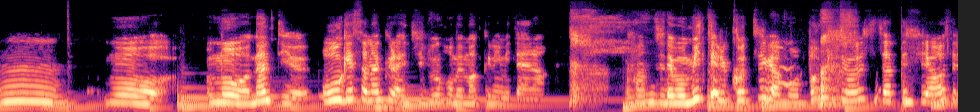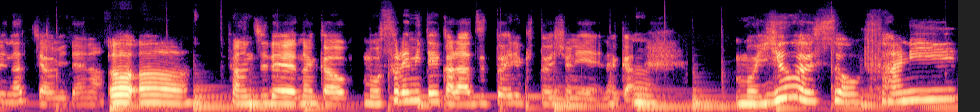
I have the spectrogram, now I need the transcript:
うん。もうもうなんていう大げさなくらい自分褒めまくりみたいな感じでもう見てるこっちがもう爆笑しちゃって幸せになっちゃうみたいな感じでなんかもうそれ見てからずっとエリックと一緒になんか、うんもう You are so funny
